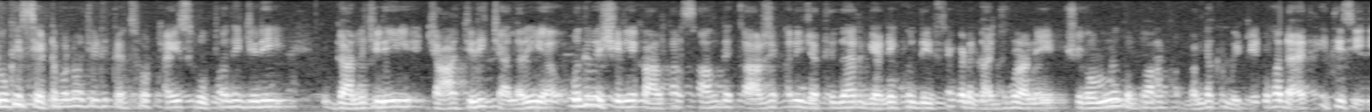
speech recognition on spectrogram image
ਕਿਉਂਕਿ ਸਿੱਟ ਵੱਲੋਂ ਜਿਹੜੀ 328 ਸਰੂਪਾਂ ਦੀ ਜਿਹੜੀ ਗੱਲ, ਜਿਹੜੀ ਜਾਂਚ ਜਿਹੜੀ ਚੱਲ ਰਹੀ ਆ, ਉਹਦੇ ਵਿੱਚ ਸ਼੍ਰੀ ਅਕਾਲ ਤਖਤ ਸਾਹਿਬ ਦੇ ਕਾਰਜਕਾਰੀ ਜਥੇਦਾਰ ਗਿਆਨੀ ਕੁਲਦੀਪ ਸਿੰਘ ਗੜਗੱਜ ਹੋਣਾ ਨੇ ਸ਼੍ਰੋਮਣੀ ਗੁਰਦੁਆਰਾ ਪ੍ਰਬੰਧਕ ਕਮੇਟੀ ਨੂੰ ਹਦਾਇਤ ਕੀਤੀ ਸੀ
